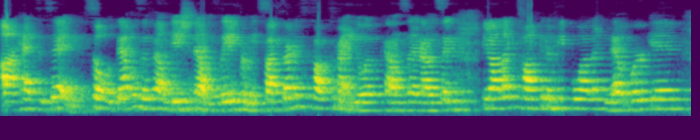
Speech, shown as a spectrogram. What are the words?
uh, had to say. So that was a foundation that was laid for me. So I started to talk to my EOF counselor and I was like, you know, I like talking to people, I like networking,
